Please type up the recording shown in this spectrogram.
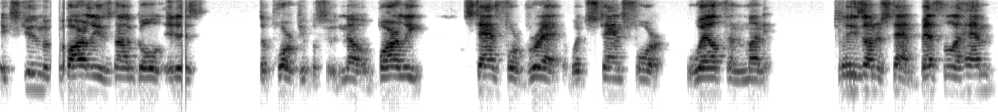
excuse me, barley is not gold. It is the poor people's food. No, barley stands for bread, which stands for wealth and money. Please understand, Bethlehem,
